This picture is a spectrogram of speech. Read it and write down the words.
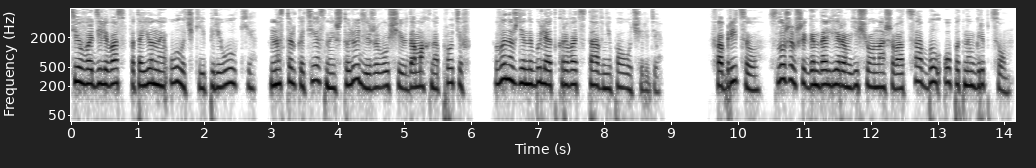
Те уводили вас в потаенные улочки и переулки, настолько тесные, что люди, живущие в домах напротив, вынуждены были открывать ставни по очереди. Фабрицио, служивший гондольером еще у нашего отца, был опытным гребцом.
